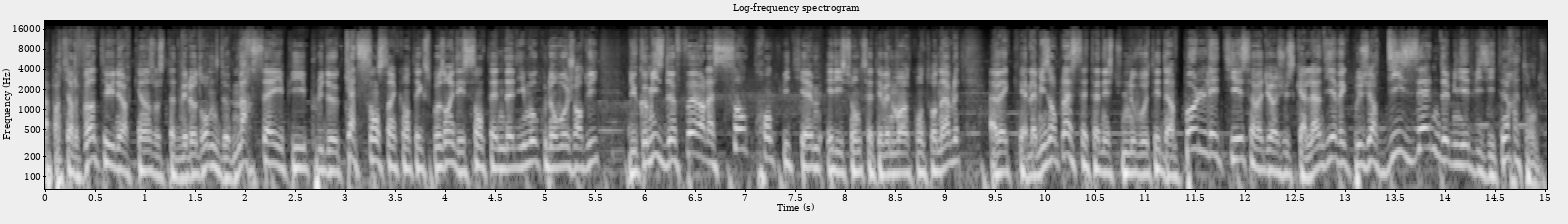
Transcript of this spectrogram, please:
à partir de 21h15 au stade Vélodrome de Marseille. Et puis plus de 450 exposants et des centaines d'animaux. Coup d'envoi aujourd'hui du comice de Feur, la 138e édition de cet événement incontournable avec la mise en place cette année. C'est une nouveauté d'un pôle laitier. Ça va durer jusqu'à lundi avec plusieurs dizaines de milliers de visiteurs attendus.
